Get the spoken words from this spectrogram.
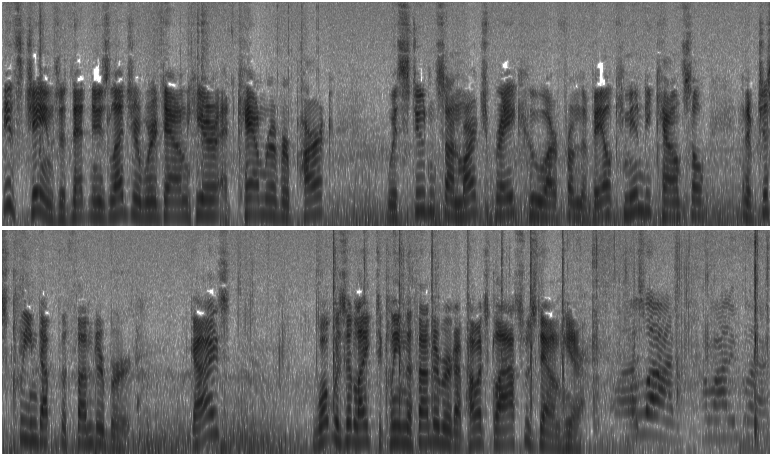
It's James with NetNewsLedger. We're down here at Kam River Park with students on March break who are from the Vale Community Council and have just cleaned up the Thunderbird. Guys, what was it like to clean the Thunderbird up? How much glass was down here? A lot, a lot of glass.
